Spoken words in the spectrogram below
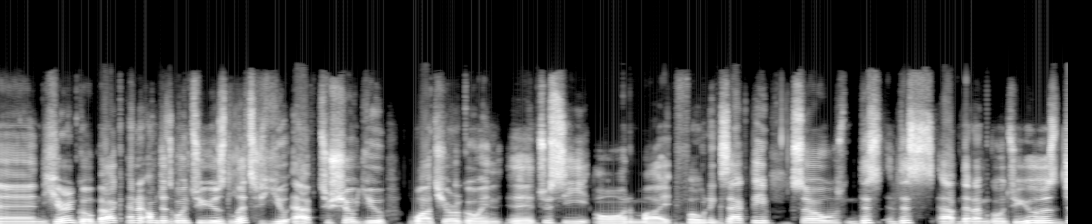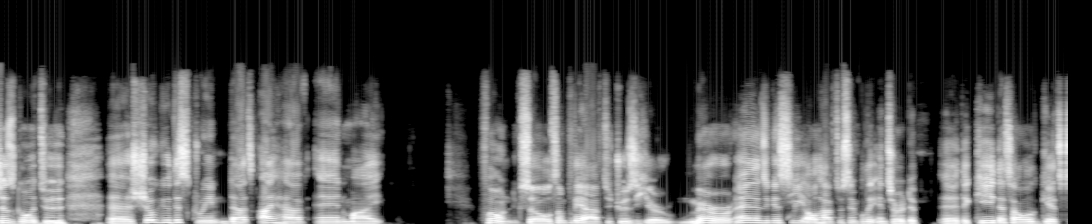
and here go back and i'm just going to use LetsView app to show you what you're going uh, to see on my phone exactly so this this app that i'm going to use just going to uh, show you the screen that i have in my phone. So simply I have to choose here mirror and as you can see I'll have to simply enter the, uh, the key that's how I'll get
